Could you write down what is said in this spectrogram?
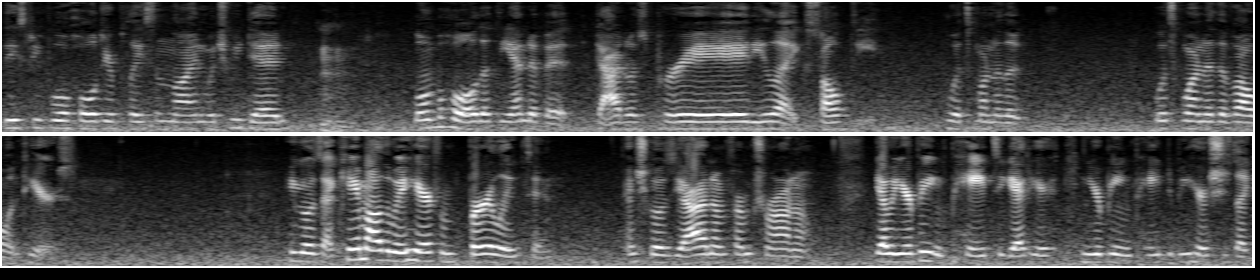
These people will hold your place in line," which we did. Mm-hmm. Lo and behold, at the end of it, Dad was pretty like salty with one of the with one of the volunteers. He goes, "I came all the way here from Burlington," and she goes, "Yeah, and I'm from Toronto." Yeah, but you're being paid to get here. You're being paid to be here. She's like,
